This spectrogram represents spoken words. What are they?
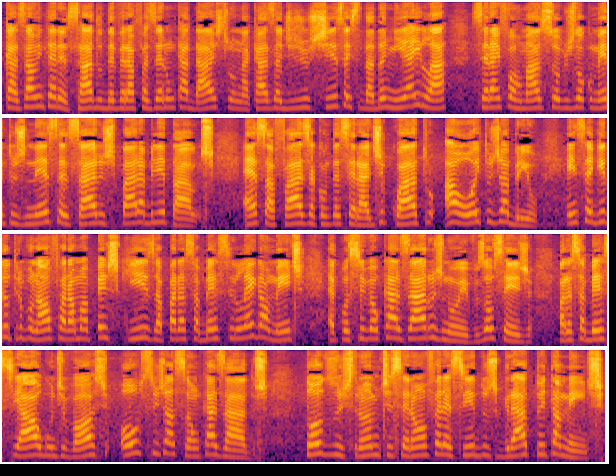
O casal interessado deverá fazer um cadastro na Casa de Justiça e Cidadania e lá será informado sobre os documentos necessários para habilitá-los. Essa fase acontecerá de 4 a 8 de abril. Em seguida, o tribunal fará uma pesquisa para saber se legalmente é possível casar os noivos, ou seja, para saber se há algum divórcio ou se já são casados. Todos os trâmites serão oferecidos gratuitamente.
